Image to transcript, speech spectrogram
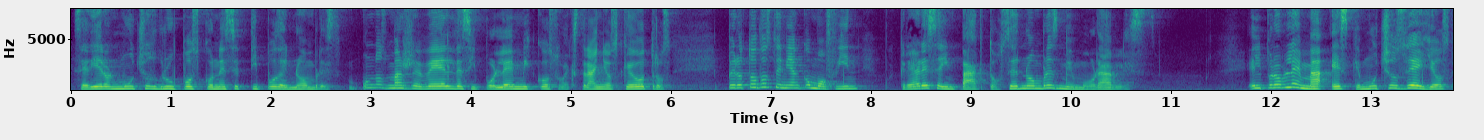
se dieron muchos grupos con ese tipo de nombres, unos más rebeldes y polémicos o extraños que otros, pero todos tenían como fin crear ese impacto, ser nombres memorables. El problema es que muchos de ellos,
